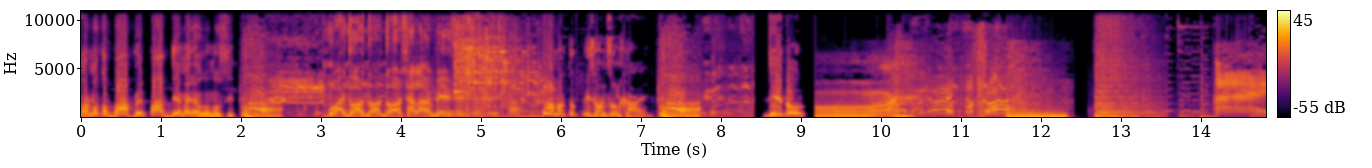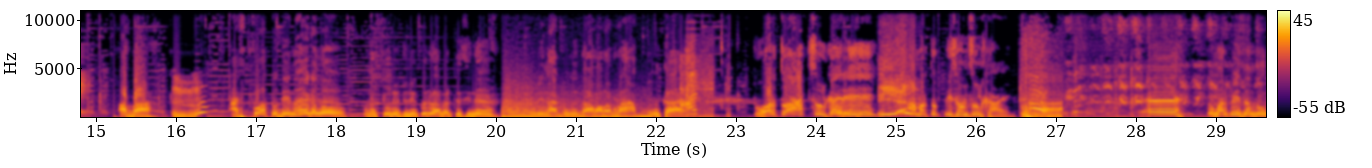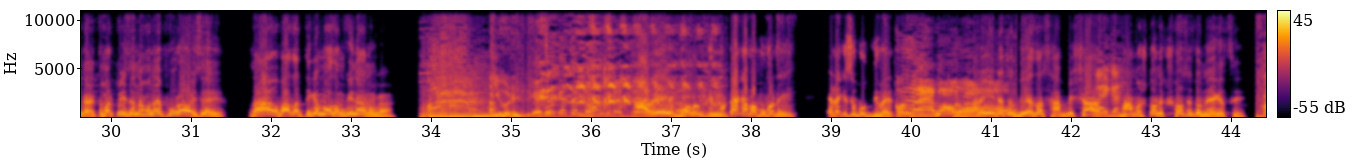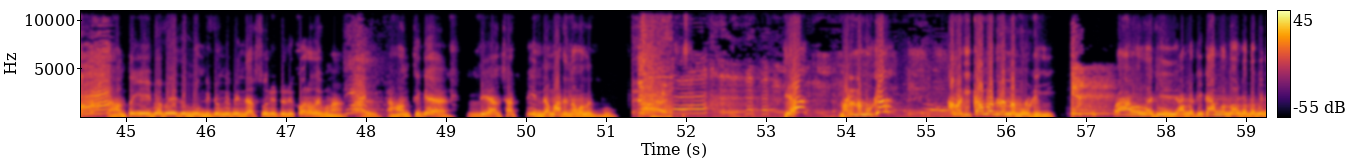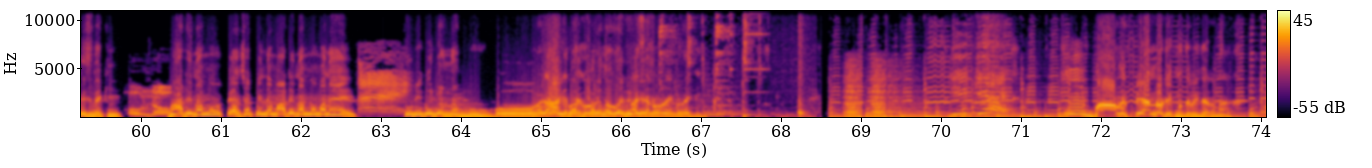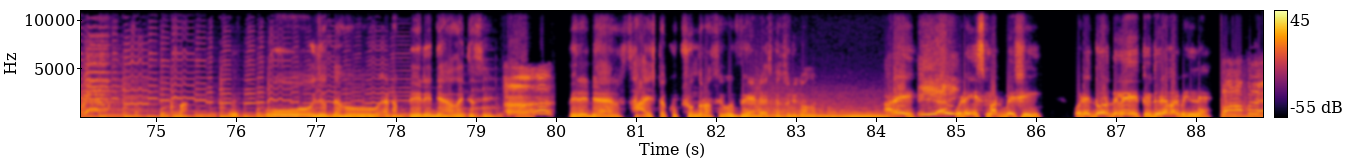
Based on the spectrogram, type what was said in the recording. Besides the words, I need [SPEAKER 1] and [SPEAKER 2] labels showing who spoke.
[SPEAKER 1] তোর মতো বাপ রে পাপ দিয়ে মাইরে হলো উচিত
[SPEAKER 2] ওই ধর ধর ধর শালা আমি পেয়েছি
[SPEAKER 3] আমার তো পিছন চুল খায়। দিয়ে তোর
[SPEAKER 1] আব্বা আজ কতদিন হয়ে গেল? কোনো চুরি টুরি করে পারতেছি না। চুরি না করলে তো আমার আবার হাত চুলকায়
[SPEAKER 3] তোর তো আজ চুল খায় রে। আমার তো পিছন চুল খায়।
[SPEAKER 1] এ, তোমার পিছন চুলকায় তোমার পিছনে মনে হয় ফুরা হয়েছে যাও বাজার থেকে মলম কিনে আনোগা।
[SPEAKER 3] আরে মলম কিনবো টাকা পাবো কানে এটা কিছু বুদ্ধি বের কর
[SPEAKER 1] আরে এটা তো দুই হাজার ছাব্বিশ সাল। মানুষ তো অনেক সচেতন হয়ে গেছে। এখন তো এইভাবে এই যে লুঙ্গি টুঙ্গি পিন্ধে আর চুরি টুরি করা যাবে না। এখন থেকে প্যান্ট শার্ট পিন্ধে মাঠে নামা লাগবো।
[SPEAKER 3] কে মাঠে নাম মুখে আমরা কি কামলা দিবেন না মুখে কি
[SPEAKER 1] পাগল নাকি? আমরা কি কামলা দেওয়ার কথা কইতেছি নাকি? মাঠে নামবো প্যান্ট শার্ট পিন্ধে মাঠে নামবো মানে চুরি করবেন নামবো।
[SPEAKER 3] ও
[SPEAKER 1] ঘরে-
[SPEAKER 3] আচ্ছা,
[SPEAKER 1] বালের প্যান্টও ঠিক মতো পিন্ধে না। যে দেখো একটা বেরি দেখা যাইতেছে। বেরি ডের সাইজটা খুব সুন্দর আছে ওই বেরি চুরি করা লাগবে।
[SPEAKER 3] আরে ওটা স্মার্ট বেশি। ওটা দৌড় দিলি তুই ধরে পারবি না।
